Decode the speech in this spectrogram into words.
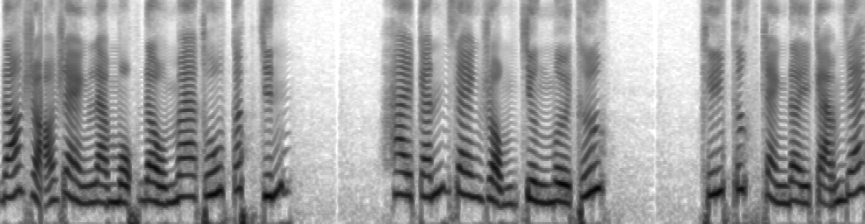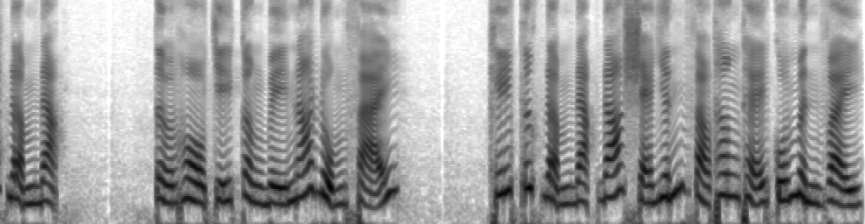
đó rõ ràng là một đầu ma thú cấp 9. Hai cánh gian rộng chừng 10 thước. Khí tức tràn đầy cảm giác đậm đặc. Tự hồ chỉ cần bị nó đụng phải. Khí tức đậm đặc đó sẽ dính vào thân thể của mình vậy.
